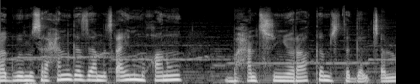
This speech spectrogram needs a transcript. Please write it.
መግቢ ምስራሕን ገዛ ምጽራይን ምዃኑ ብሓንቲ ስኞራ ከም ዝተገልጸሉ፣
